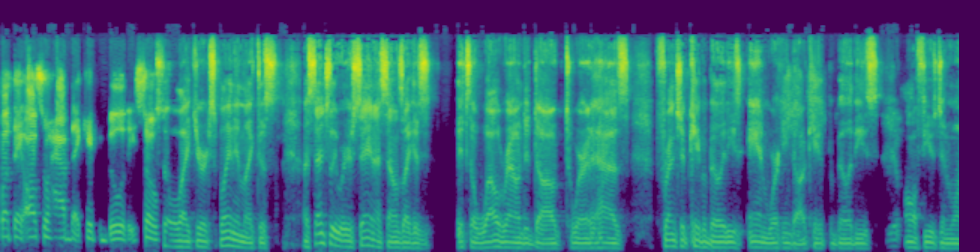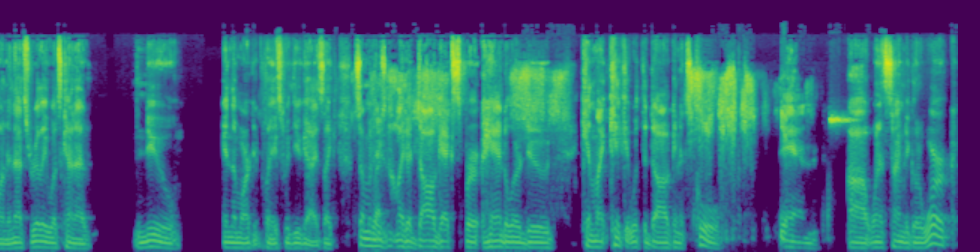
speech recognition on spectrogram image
But they also have that capability. So so like you're explaining like this. Essentially, what you're saying, that sounds like is it's a well-rounded dog to where it has friendship capabilities and working dog capabilities yep. all fused in one and that's really what's kind of new in the marketplace with you guys. Like someone right. who's not like a dog expert handler dude can like kick it with the dog and it's cool. Yeah. And uh, when it's time to go to work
